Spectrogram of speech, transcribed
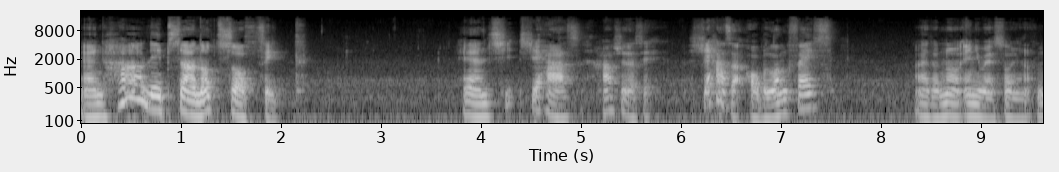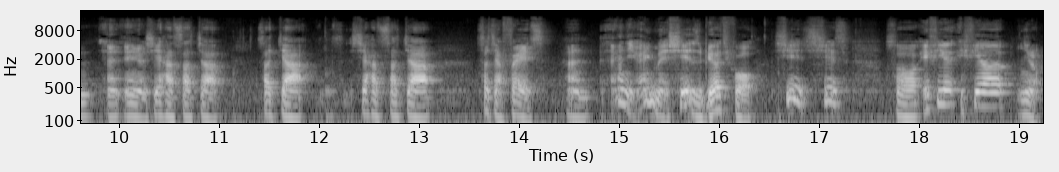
And her lips are not so thick. And she, she has how should I say? She has an oblong face. I don't know. Anyway so you know anyway she has such a such a she has such a such a face and any anyway she is beautiful. She she's so if you if you you know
